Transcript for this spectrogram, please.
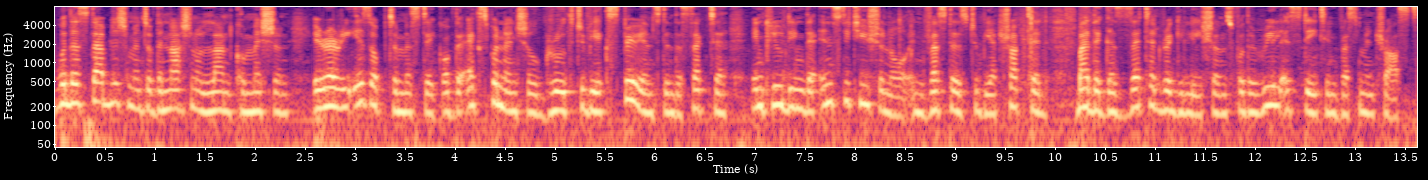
With the establishment of the National Land Commission, Ireri is optimistic of the exponential growth to be experienced in the sector, including the institutional investors to be attracted by the gazetted regulations for the real estate investment trusts.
